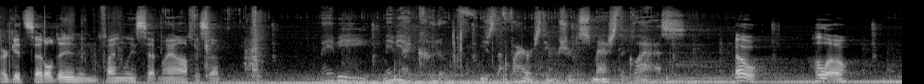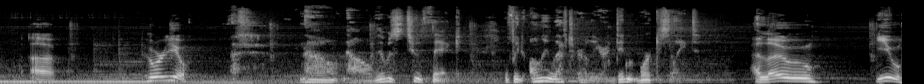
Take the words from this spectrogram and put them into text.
Or get settled in and finally set my office up. Maybe, maybe I could have used the fire extinguisher to smash the glass. Oh, hello. Uh, who are you? No, no, it was too thick. If we'd only left earlier and didn't work as late. Hello? You.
